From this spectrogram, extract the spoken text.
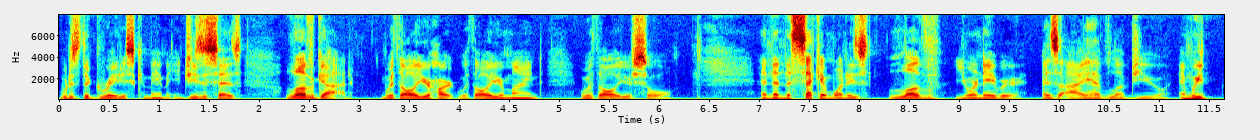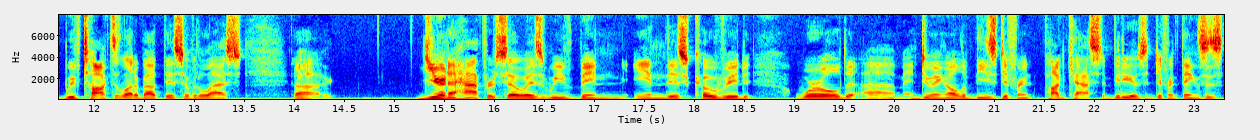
What is the greatest commandment? And Jesus says, Love God with all your heart, with all your mind, with all your soul. And then the second one is love your neighbor as I have loved you. And we we've talked a lot about this over the last uh, year and a half or so as we've been in this COVID world um, and doing all of these different podcasts and videos and different things is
